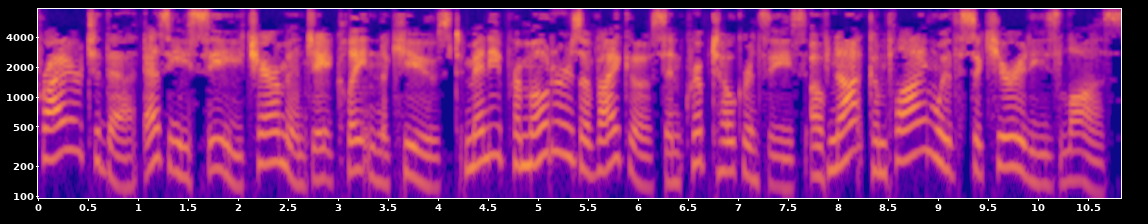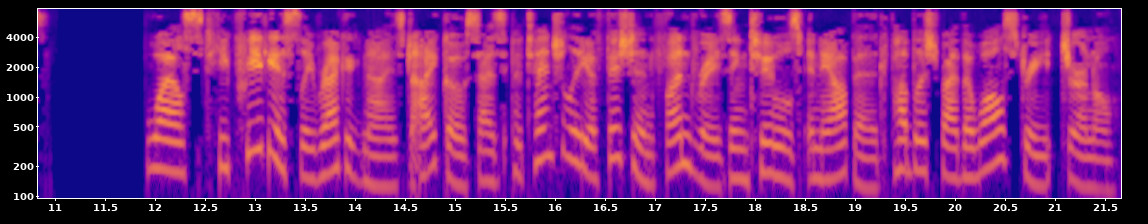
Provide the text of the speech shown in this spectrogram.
Prior to that, SEC Chairman Jay Clayton accused many promoters of ICOs and cryptocurrencies of not complying with securities laws. Whilst he previously recognized ICOs as potentially efficient fundraising tools in an op-ed published by the Wall Street Journal.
